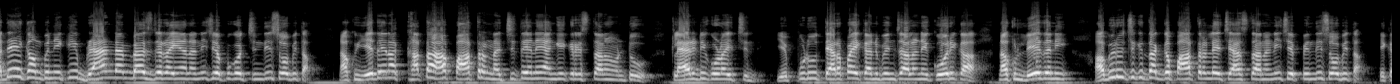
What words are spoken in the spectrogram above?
అదే కంపెనీకి బ్రాండ్ అంబాసిడర్ అయ్యానని చెప్పుకొచ్చింది శోభిత. నాకు ఏదైనా కథ పాత్ర నచ్చితేనే అంగీకరిస్తాను అంటూ క్లారిటీ కూడా ఇచ్చింది. ఎప్పుడూ తెరపై కనిపించాలనే కోరిక నాకు లేదని అభిరుచికి తగ్గ పాత్రలే చేస్తానని చెప్పింది శోభిత. ఇక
